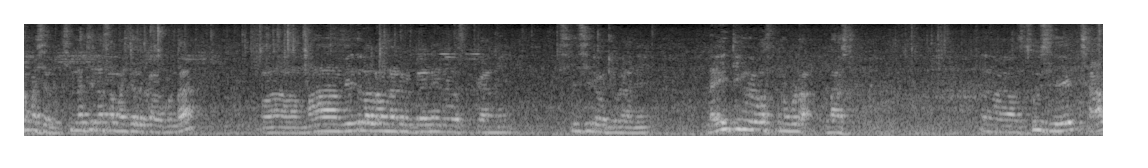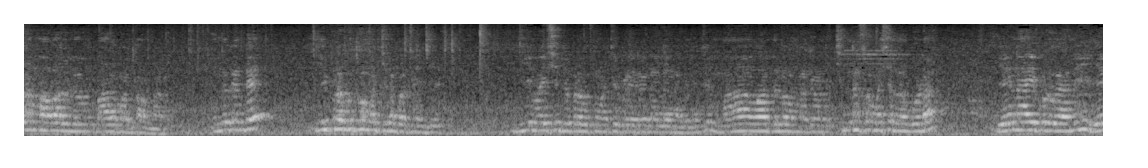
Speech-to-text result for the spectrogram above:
సమస్యలు చిన్న చిన్న సమస్యలు కాకుండా మా వీధులలో ఉన్నటువంటి డ్రైనేజ్ వ్యవస్థ కానీ సీసీ రోడ్లు కానీ లైటింగ్ వ్యవస్థను కూడా లాస్ట్ చూసి చాలా మా వాళ్ళు బాధపడుతూ ఉన్నారు. ఎందుకంటే ఈ ప్రభుత్వం వచ్చినప్పటి నుంచి ఈ వైసీపీ ప్రభుత్వం వచ్చి ఇప్పుడు ఇరవై నెలలైనప్పటి నుంచి మా వార్డులో ఉన్నటువంటి చిన్న సమస్యలను కూడా ఏ నాయకుడు కానీ ఏ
